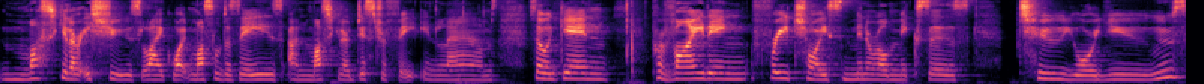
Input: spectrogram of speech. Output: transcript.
muscular issues like white muscle disease and muscular dystrophy in lambs. So again, providing free choice mineral mixes to your ewes,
